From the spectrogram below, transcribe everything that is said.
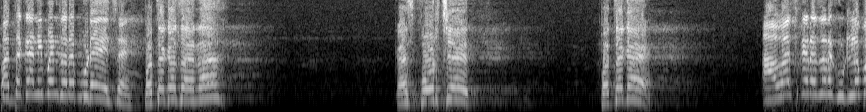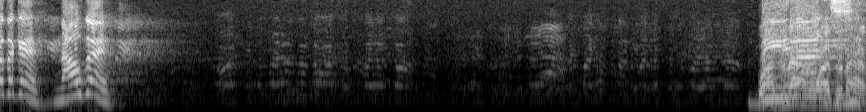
पथकाने पण जरा पुढे यायचंय. पथकच आहे ना? काय स्पोर्टचे आहेत? पथक आहे. आवाज करा जरा कुठलं पथक आहे? नाव काय? वाजणार, धीरज. वाजणार.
